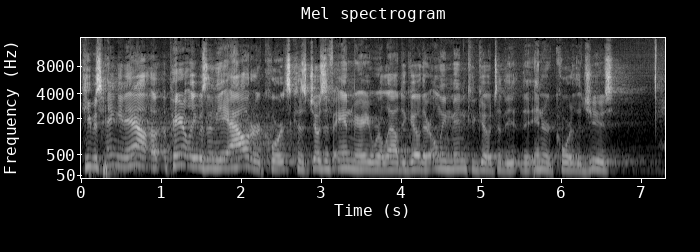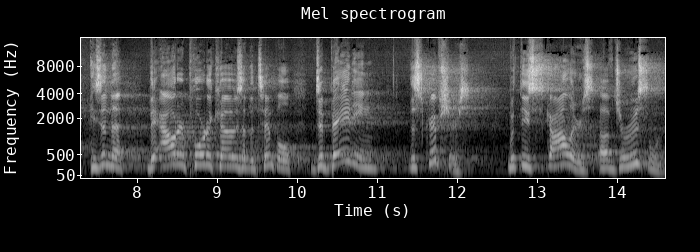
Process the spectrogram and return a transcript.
he was hanging out. Apparently, it was in the outer courts because Joseph and Mary were allowed to go there. Only men could go to the, the inner court of the Jews. He's in the, the outer porticos of the temple debating the scriptures with these scholars of Jerusalem.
